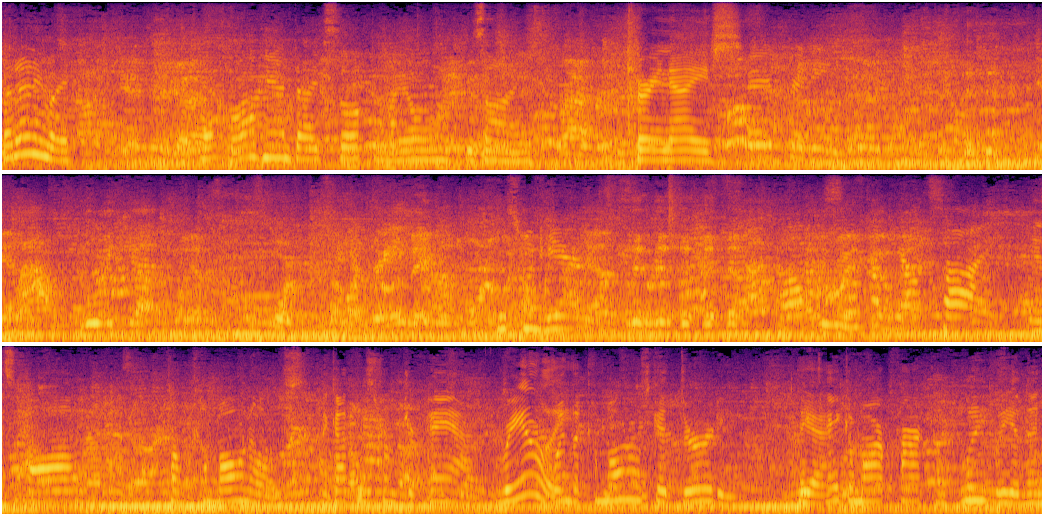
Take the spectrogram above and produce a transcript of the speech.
But anyway, yeah, all hand-dyed silk and my own designs. very nice. Very pretty. wow. This one here, all the silk on the outside is all from kimonos. I got this from Japan. Really? When the kimonos get dirty, they Yeah. take them apart completely and then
